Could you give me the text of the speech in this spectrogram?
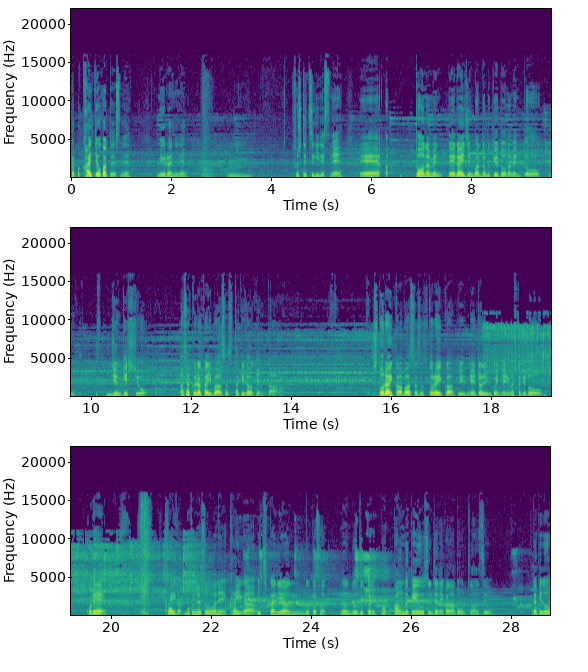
やっぱ変えてよかったですね。三浦にね。うん。そして次ですね、えートーナメント、えーライジンバンタム級トーナメント、準決勝、朝倉海 VS 竹澤健太、ストライカー VS ストライカーというね、戦いになりましたけど、これ、海が、僕の予想はね、海が1か2ラウンドか3ラウンドどっかでパウンド KO するんじゃないかなと思ってたんですよ。だけど、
